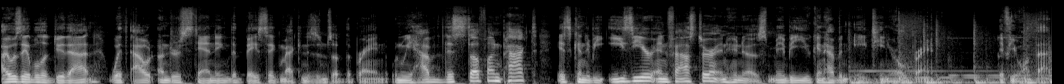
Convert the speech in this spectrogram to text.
I was able to do that without understanding the basic mechanisms of the brain. When we have this stuff unpacked, it's going to be easier and faster. And who knows, maybe you can have an 18 year old brain if you want that.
